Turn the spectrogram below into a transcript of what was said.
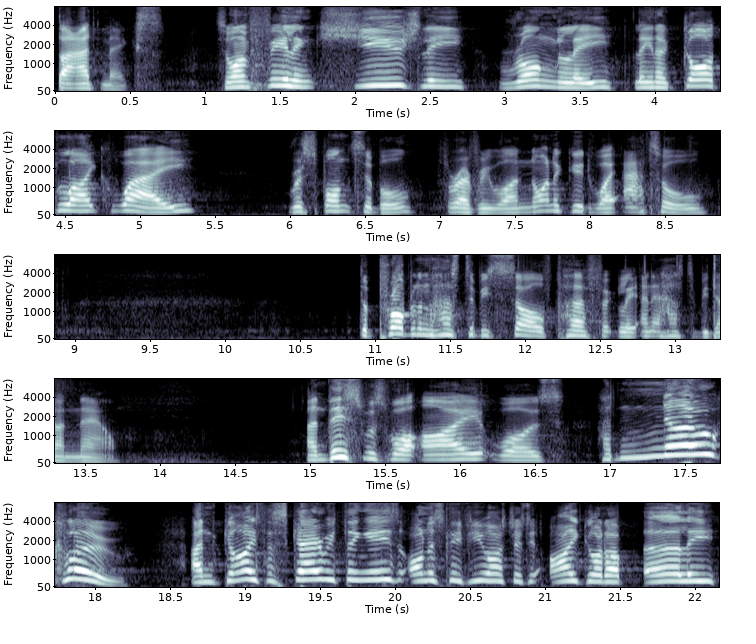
Bad mix. So I'm feeling hugely wrongly, in a godlike way, responsible for everyone, not in a good way at all. The problem has to be solved perfectly and it has to be done now. And this was what I was, had no clue and guys, the scary thing is, honestly, if you ask Jesse, I got up early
